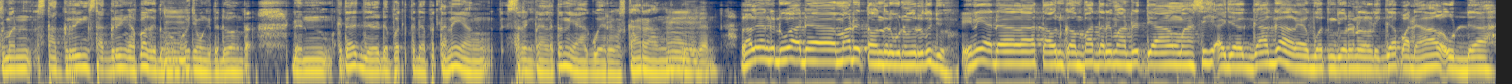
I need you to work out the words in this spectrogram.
Cuman staggering staggering apa gitu ngomongnya cuma gitu doang. Dan kita dapat kedapatannya yang sering kelihatan ya Aguero sekarang gitu kan. Lalu yang kedua ada Madrid tahun 2007 ini adalah tahun keempat dari Madrid yang masih aja gagal ya buat ngejuarin La Liga padahal udah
